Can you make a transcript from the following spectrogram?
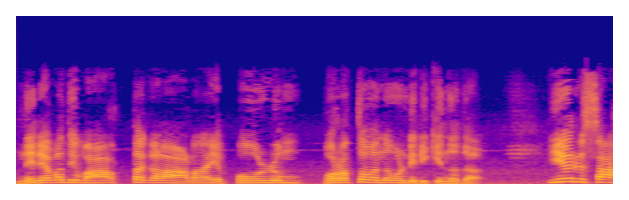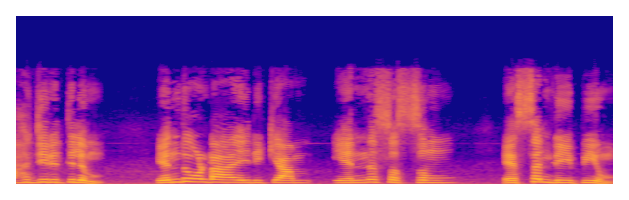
നിരവധി വാർത്തകളാണ് എപ്പോഴും പുറത്തു വന്നുകൊണ്ടിരിക്കുന്നത്. ഈ ഒരു സാഹചര്യത്തിലും എന്തുകൊണ്ടായിരിക്കാം എൻ എസ് എസും എസ് എൻ ഡി പിയും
